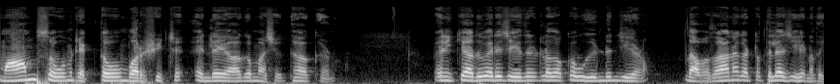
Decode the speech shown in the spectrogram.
മാംസവും രക്തവും വർഷിച്ച് എന്റെ യാഗം അശുദ്ധമാക്കുകയാണ് എനിക്ക് അതുവരെ ചെയ്തിട്ടുള്ളതൊക്കെ വീണ്ടും ചെയ്യണം. ഇത് അവസാന ഘട്ടത്തിലാണ് ചെയ്യണത്.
